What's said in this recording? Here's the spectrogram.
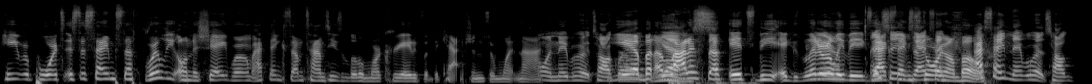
he reports it's the same stuff really on the shade room. I think sometimes he's a little more creative with the captions and whatnot. on neighborhood talk. yeah, right? but a lot of stuff it's the ex- literally Yeah. the exact the same exact story same. on both. I say neighborhood talk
